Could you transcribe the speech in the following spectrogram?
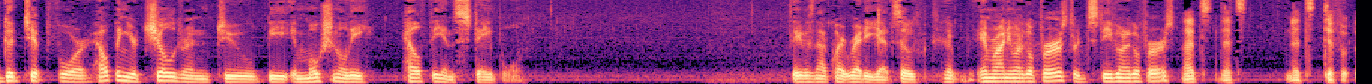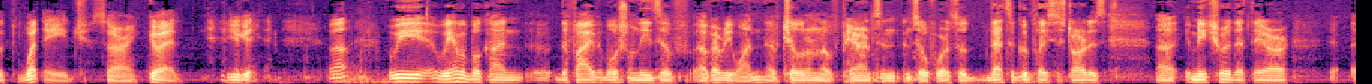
good tip for helping your children to be emotionally healthy and stable? David's not quite ready yet. So, Imran, you want to go first, or Steve, you want to go first? That's that's that's difficult. What age? Sorry. Go ahead. You get. Well, we we have a book on uh, the five emotional needs of, of everyone, of children, of parents, and, and so forth. So that's a good place to start. Is uh, make sure that they are uh,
